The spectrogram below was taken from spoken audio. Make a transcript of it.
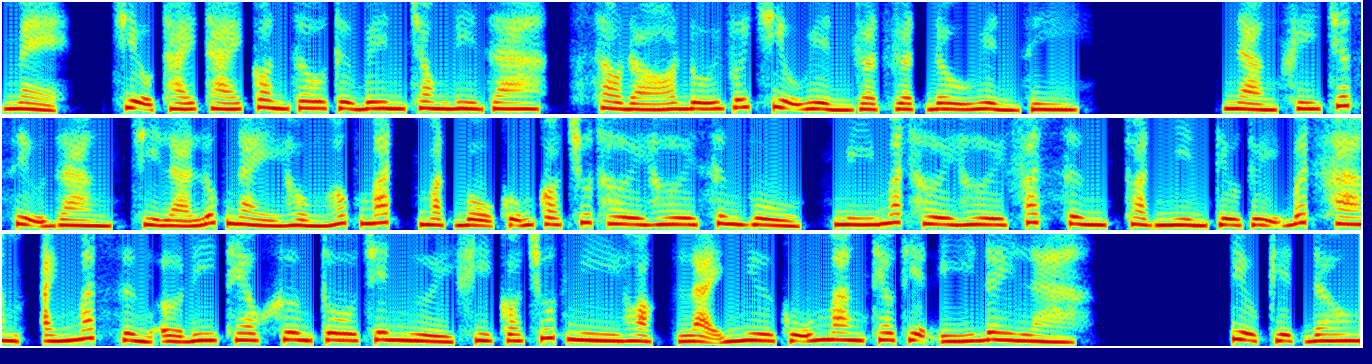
Mẹ, Triệu thái thái con dâu từ bên trong đi ra, sau đó đối với triệu huyền gật gật đầu huyền gì. Nàng khí chất dịu dàng, chỉ là lúc này hồng hốc mắt, mặt bộ cũng có chút hơi hơi sưng vù, mí mắt hơi hơi phát sưng, thoạt nhìn tiêu tụy bất kham, ánh mắt dừng ở đi theo Khương Tô trên người khi có chút nghi hoặc lại như cũ mang theo thiện ý đây là. Tiểu kiệt đâu,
